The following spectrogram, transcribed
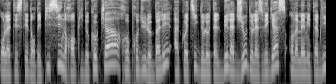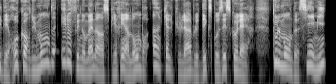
on l'a testé dans des piscines remplies de coca, reproduit le ballet aquatique de l'hôtel Bellagio de la Vegas, on a même établi des records du monde et le phénomène a inspiré un nombre incalculable d'exposés scolaires. Tout le monde s'y est mis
